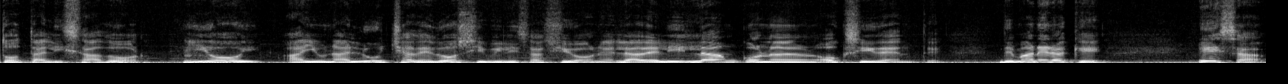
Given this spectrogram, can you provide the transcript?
totalizador y hoy hay una lucha de dos civilizaciones, la del Islam con el Occidente. De manera que esa,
